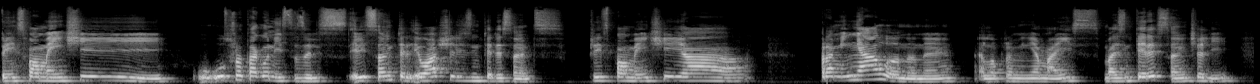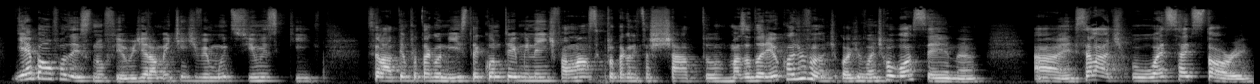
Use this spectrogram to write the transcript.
Principalmente os protagonistas, eles, eles são eu acho eles interessantes. Principalmente a para mim a Alana, né? Ela para mim é mais mais interessante ali. E é bom fazer isso no filme. Geralmente a gente vê muitos filmes que, sei lá, tem um protagonista e quando termina a gente fala, nossa, que protagonista chato. Mas adorei o coadjuvante. O coadjuvante roubou a cena. Ai, sei lá, tipo, West Side Story.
